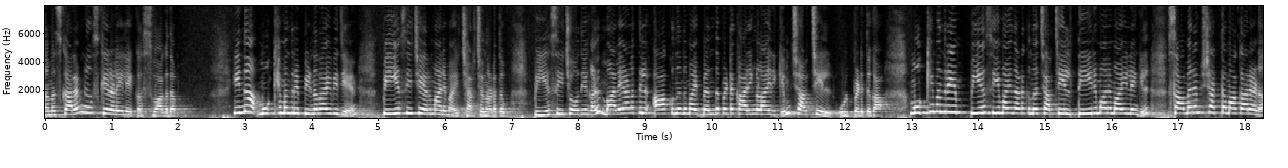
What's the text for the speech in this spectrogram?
നമസ്കാരം ന്യൂസ് കേരളയിലേക്ക് സ്വാഗതം. ഇന്ന് മുഖ്യമന്ത്രി Pinarayi Vijayan P S C ചെയർമാനുമായി ചർച്ച നടത്തും. പി എസ് സി ചോദ്യങ്ങൾ മലയാളത്തിൽ ആക്കുന്നതുമായി ബന്ധപ്പെട്ട കാര്യങ്ങളായിരിക്കും ചർച്ചയിൽ ഉൾപ്പെടുത്തുക. മുഖ്യമന്ത്രിയും പി എസ് സിയുമായി നടക്കുന്ന ചർച്ചയിൽ തീരുമാനമായില്ലെങ്കിൽ സമരം ശക്തമാക്കാനാണ്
